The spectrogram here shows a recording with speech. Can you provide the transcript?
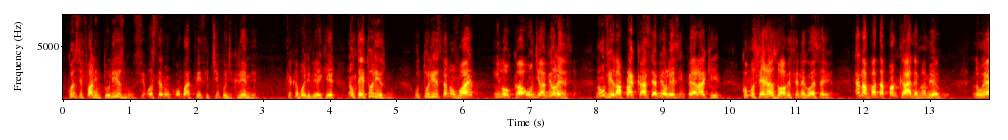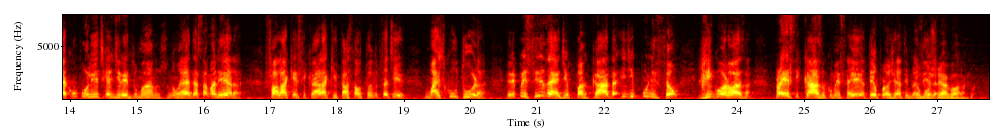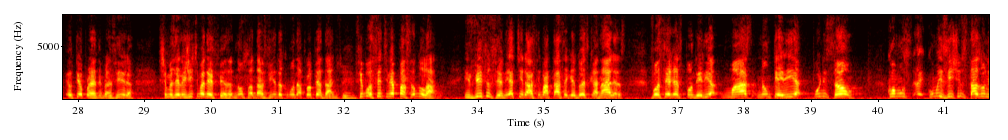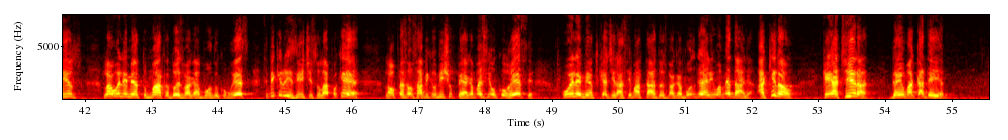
Quando se fala em turismo, se você não combater esse tipo de crime, que acabou de ver aqui, não tem turismo. O turista não vai em local onde há violência. Não virá para cá se a violência imperar aqui. Como você resolve esse negócio aí? É na base da pancada, meu amigo. Não é com política de direitos humanos, não é dessa maneira. Falar que esse cara aqui está assaltando precisa de mais cultura. Ele precisa é, de pancada e de punição rigorosa. Para esse caso como esse aí, eu tenho um projeto em Brasília. Eu mostrei agora. Eu tenho um projeto em Brasília, chama-se legítima defesa, não só da vida como da propriedade. Sim. Se você estiver passando do lado e visse o sino e atirasse e matasse aqueles dois canalhas, você responderia, mas não teria punição, como, como existe nos Estados Unidos. Lá o elemento mata dois vagabundos como esse, você vê que não existe isso lá, porque lá o pessoal sabe que o bicho pega. Mas se ocorresse, o elemento que atirasse e matasse dois vagabundos ganharia uma medalha. Aqui não. Quem atira ganha uma cadeia.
